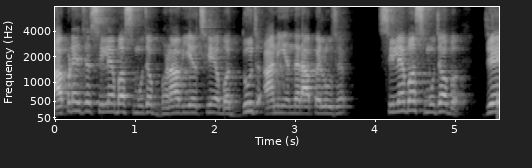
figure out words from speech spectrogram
આપણે જે સિલેબસ મુજબ ભણાવીએ છીએ, બધું જ આની અંદર આપેલું છે. સિલેબસ મુજબ જે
